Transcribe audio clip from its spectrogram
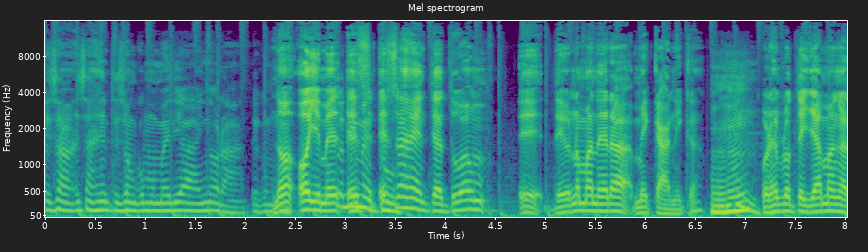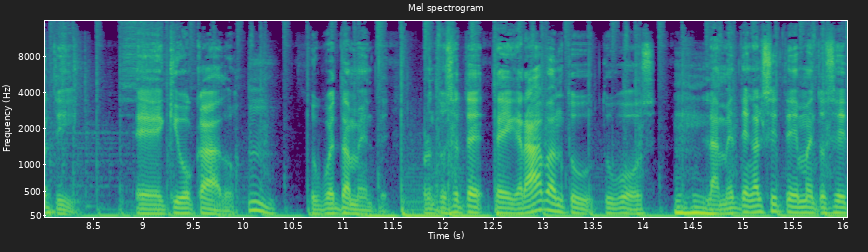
esa, esa gente son como media ignorantes. como- no, óyeme, Pero dime es- tú. esa gente actúan eh, de una manera mecánica. Por ejemplo, te llaman a ti eh, equivocado, Mm. supuestamente. Pero entonces te, te graban tu, tu voz, la meten al sistema, entonces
